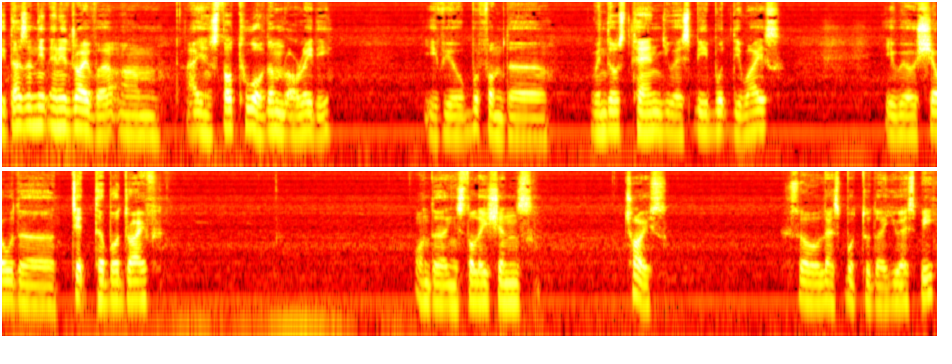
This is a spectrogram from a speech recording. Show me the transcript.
it doesn't need any driver. Um, I installed two of them already. If you boot from the Windows 10 USB boot device it will show the Z Turbo drive on the installations choice. So let's boot to the USB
